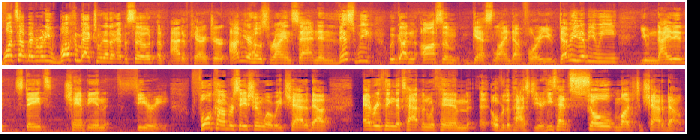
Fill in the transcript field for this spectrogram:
What's up, everybody? Welcome back to another episode of Out of Character. I'm your host, Ryan Satin, and this week we've got an awesome guest lined up for you WWE United States Champion Theory. Full conversation where we chat about everything that's happened with him uh, over the past year. He's had so much to chat about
